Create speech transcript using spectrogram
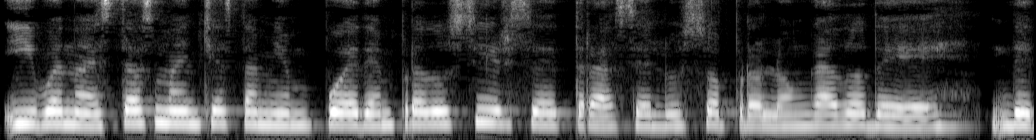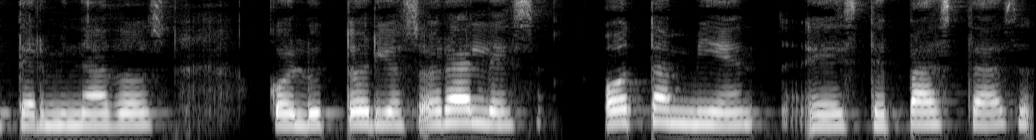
Y bueno, estas manchas también pueden producirse tras el uso prolongado de determinados colutorios orales o también este, pastas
